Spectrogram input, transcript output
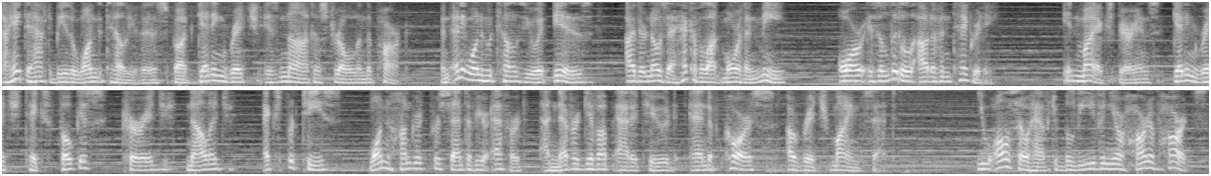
I hate to have to be the one to tell you this, but getting rich is not a stroll in the park, and anyone who tells you it is either knows a heck of a lot more than me or is a little out of integrity. In my experience, getting rich takes focus, courage, knowledge, expertise, 100% of your effort, a never give up attitude, and of course, a rich mindset. You also have to believe in your heart of hearts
